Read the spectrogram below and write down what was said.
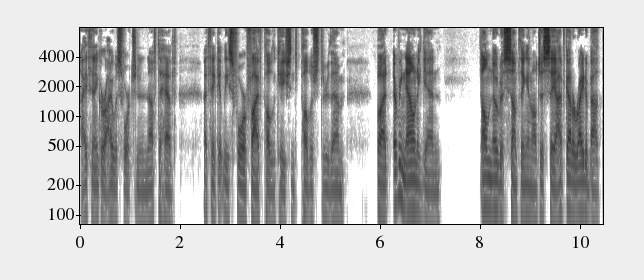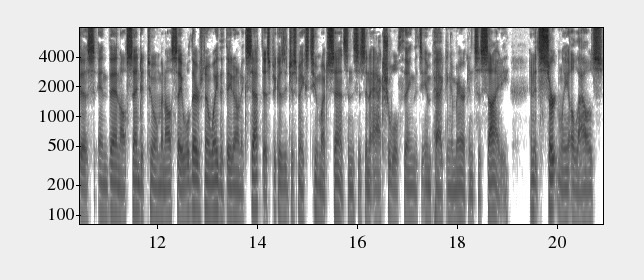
I think, or I was fortunate enough to have, I think, at least four or five publications published through them. But every now and again, I'll notice something and I'll just say, I've got to write about this. And then I'll send it to them and I'll say, well, there's no way that they don't accept this because it just makes too much sense. And this is an actual thing that's impacting American society. And it certainly allows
